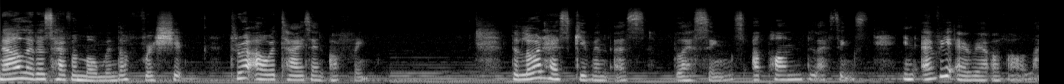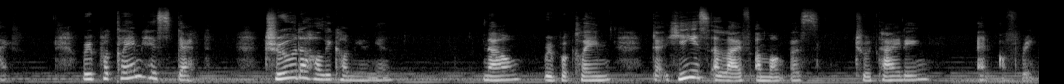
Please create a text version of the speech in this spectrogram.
Now let us have a moment of worship through our tithes and offering. The Lord has given us blessings upon blessings in every area of our life. We proclaim His death through the Holy Communion. Now we proclaim that He is alive among us through tithing and offering.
